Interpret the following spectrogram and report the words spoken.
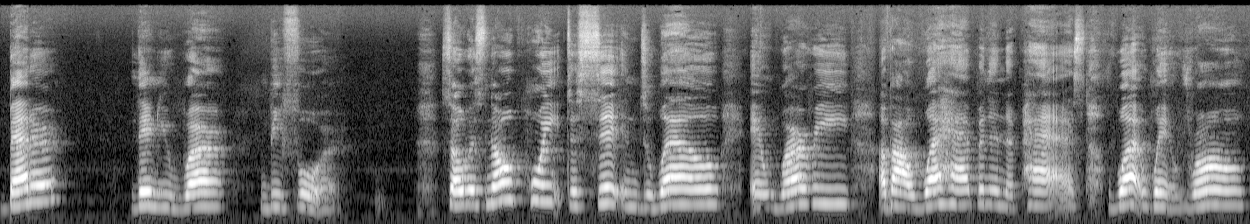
better than you were before. So it's no point to sit and dwell and worry about what happened in the past, what went wrong.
